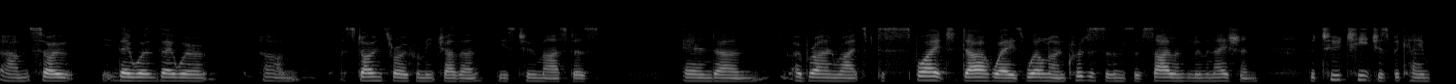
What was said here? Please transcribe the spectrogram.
Um, so they were they were um, a stone's throw from each other, these two masters. And um, O'Brien writes, despite Dahui's well-known criticisms of silent illumination, the two teachers became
